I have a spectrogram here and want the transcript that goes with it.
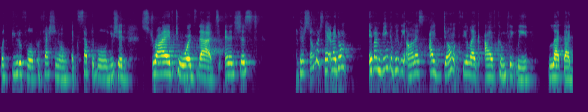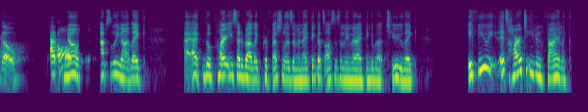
what's beautiful professional acceptable. You should strive towards that. And it's just there's so much there. And i don't if i'm being completely honest i don't feel like i've completely let that go at all. No absolutely not. Like I, the part you said about like professionalism, and I think that's also something that I think about too. Like, if you, it's hard to even find like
